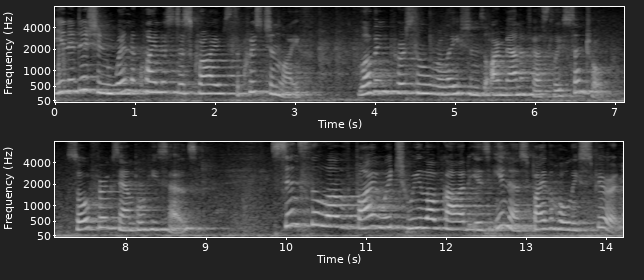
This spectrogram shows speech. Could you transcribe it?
In addition, when Aquinas describes the Christian life, loving personal relations are manifestly central. So, for example, he says, Since the love by which we love God is in us by the Holy Spirit,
